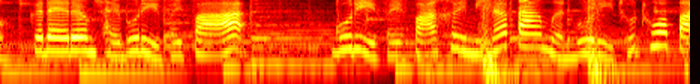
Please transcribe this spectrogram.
กก็ได้เริ่มใช้บุหรี่ไฟฟ้า บุหรี่ไฟฟ้าเคยมีหน้าตาเหมือนบุหรี่ทั่วๆไป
